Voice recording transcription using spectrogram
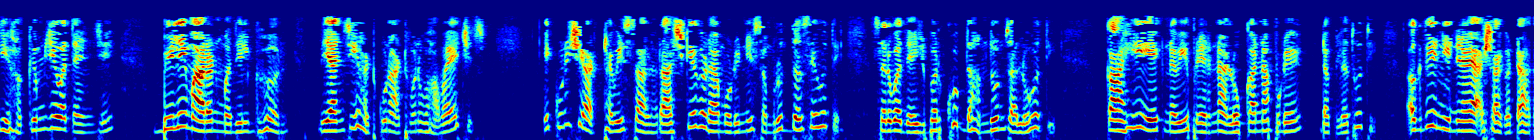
की हकीमजी व त्यांचे बिलीमारणमधील घर यांची हटकून आठवण व्हावायचीच. एकोणीशे अठ्ठावीस साल राजकीय घडामोडींनी समृद्ध असे होते. सर्व देशभर खूप धामधूम चालू होती. काही एक नवी प्रेरणा लोकांना पुढे ढकलत होती. अगदी निरनिळ्या अशा गटात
